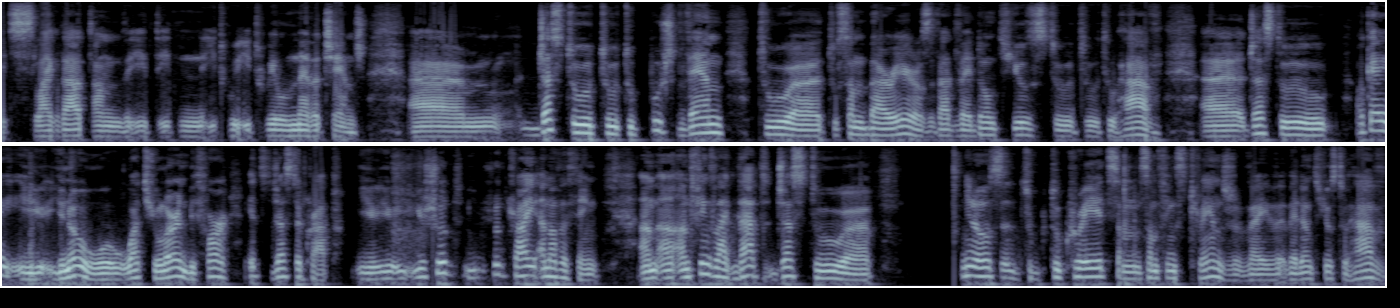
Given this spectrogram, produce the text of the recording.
it's like that and it it it, it will never change. Um, just to, to, to push them to uh, to some barriers that they don't use to to to have, uh, just to okay, you, you know what you learned before, it's just a crap. You, you, you should you should try another thing, and and things like that, just to uh, you know so to to create some something strange they they don't used to have,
